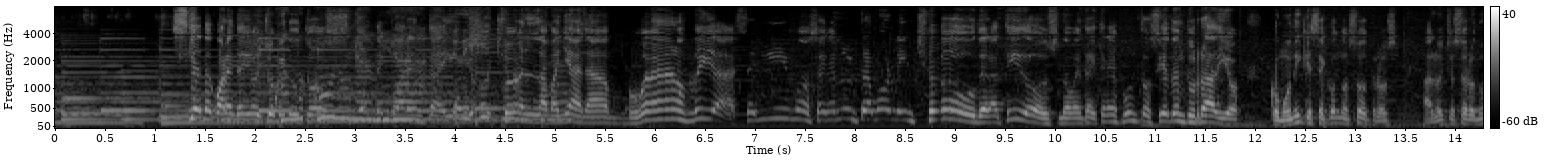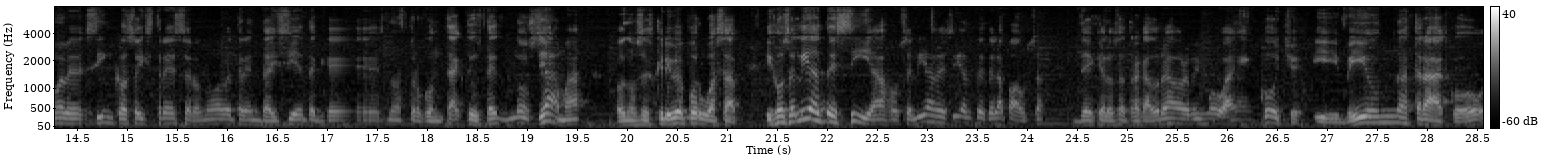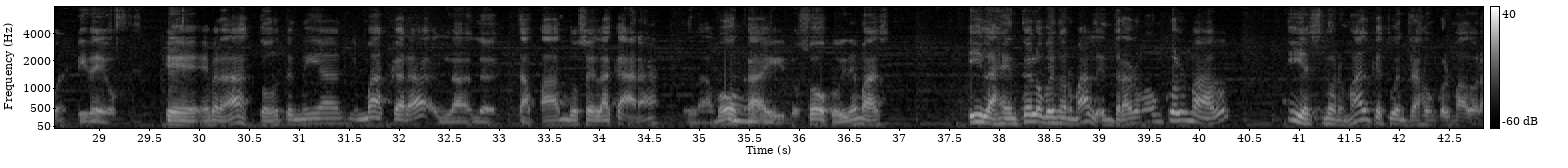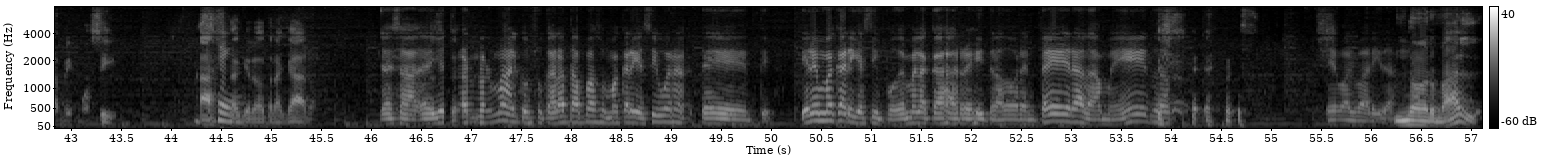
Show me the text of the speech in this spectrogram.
7:48 Cuando minutos, con una mirada te dijiste 7:48 en la mañana. Buenos días. Seguimos en el Ultra Morning Show de Latidos 93.7 en tu radio. Comuníquese con nosotros al 809-5630937, que es nuestro contacto. Usted nos llama o nos escribe por WhatsApp. Y José Lías decía, José Lías decía antes de la pausa, de que los atracadores ahora mismo van en coche. Y vi un atraco, el video, que es verdad, todos tenían máscara, la- la- tapándose la cara, la boca y los ojos y demás, y la gente lo ve normal. Entraron a un colmado y es normal que tú entres a un colmado ahora mismo así, hasta Sí. que lo atracaron. Esa, ellos entraron normal, con su cara tapada, su mascarilla. Sí, bueno, te, te- tienen mascarilla, sí, podeme la caja registradora entera, dame esto. Qué barbaridad. Normal.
